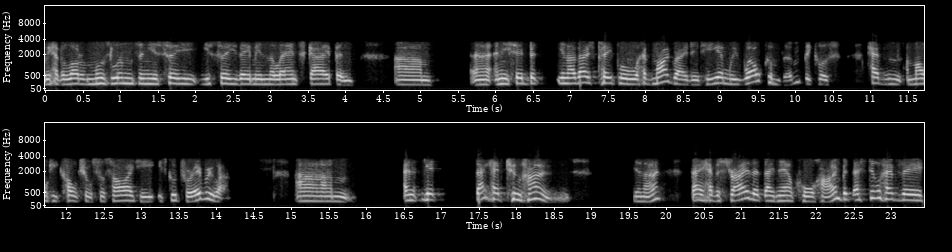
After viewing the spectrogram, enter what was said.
We have a lot of Muslims, and you see you see them in the landscape, and um, uh, and he said, but you know those people have migrated here, and we welcome them because having a multicultural society is good for everyone. Um, and yet they have two homes, you know. They have Australia that they now call home, but they still have their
